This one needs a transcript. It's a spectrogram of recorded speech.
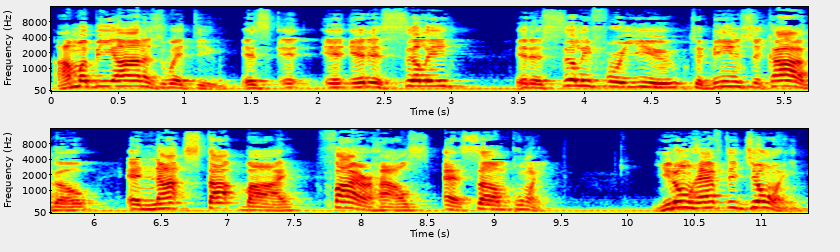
I'm gonna be honest with you. It's it, it, it is silly. It is silly for you to be in Chicago and not stop by Firehouse at some point. You don't have to join,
